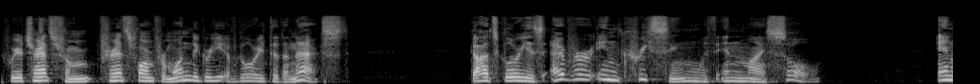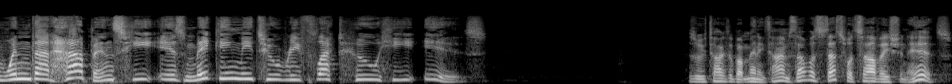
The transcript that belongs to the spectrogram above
If we are transformed from one degree of glory to the next, God's glory is ever increasing within my soul. And when that happens, He is making me to reflect who He is as we've talked about many times, that was, that's what salvation is.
